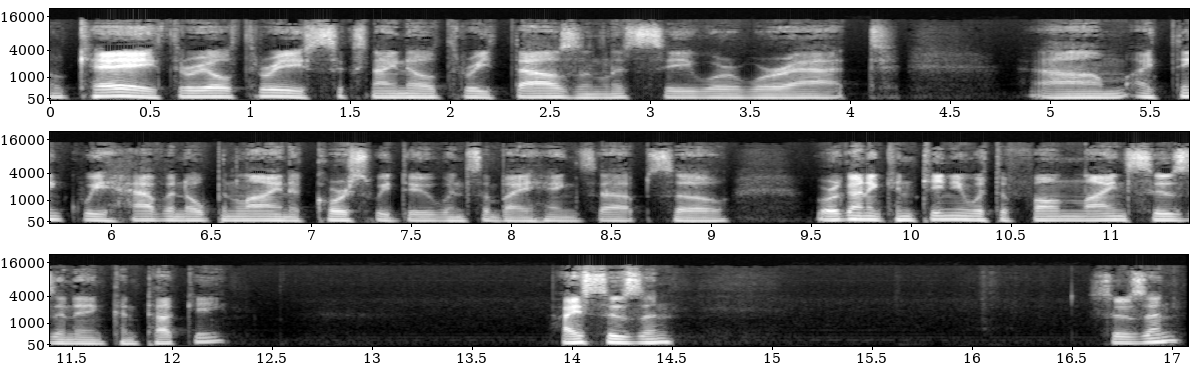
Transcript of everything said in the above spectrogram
Okay, 303 690 3000. Let's see where we're at. Um, I think we have an open line. Of course, we do when somebody hangs up. So we're going to continue with the phone line. Susan in Kentucky. Hi, Susan. Susan?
